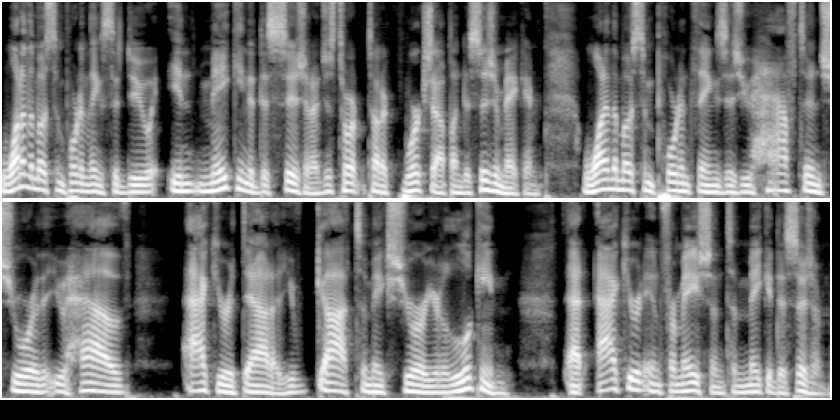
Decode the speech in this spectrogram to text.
One of the most important things to do in making a decision, I just taught, taught a workshop on decision making. One of the most important things is you have to ensure that you have accurate data. You've got to make sure you're looking at accurate information to make a decision.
